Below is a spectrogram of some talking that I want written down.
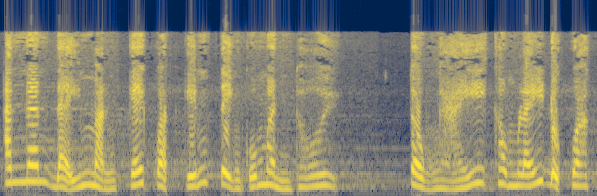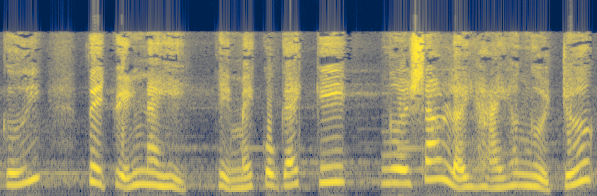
anh nên đẩy mạnh kế hoạch kiếm tiền của mình thôi. Tồn Ngải không lấy được qua cưới, vì chuyện này thì mấy cô gái kia người sao lợi hại hơn người trước,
